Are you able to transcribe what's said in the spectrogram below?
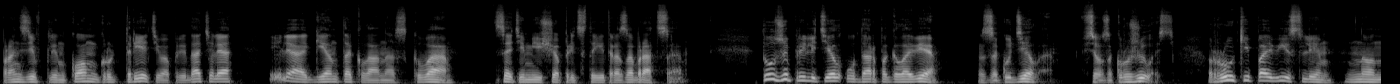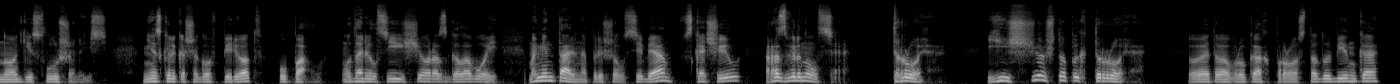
пронзив клинком грудь третьего предателя или агента клана Сква. С этим еще предстоит разобраться. Тут же прилетел удар по голове. Загудело. Все закружилось. Руки повисли, но ноги слушались. Несколько шагов вперед, упал. Ударился еще раз головой. Моментально пришел в себя, вскочил, развернулся. Трое. Еще чтоб их трое. У этого в руках просто дубинка,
